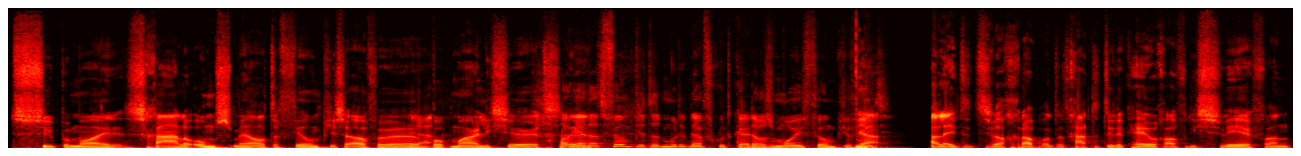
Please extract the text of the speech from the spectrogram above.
super mooi. Schalen omsmelten, filmpjes over Ja. Bob Marley shirts. Oh ja, dat filmpje, dat moet ik nou even goed kijken. Dat was een mooi filmpje, of ja. niet? Alleen het is wel grappig, want het gaat natuurlijk heel erg over die sfeer van,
